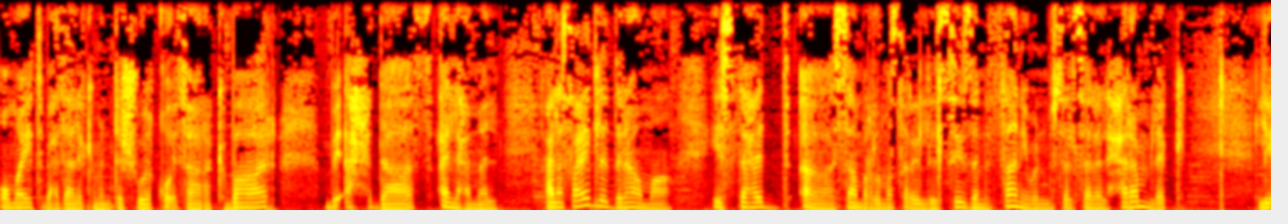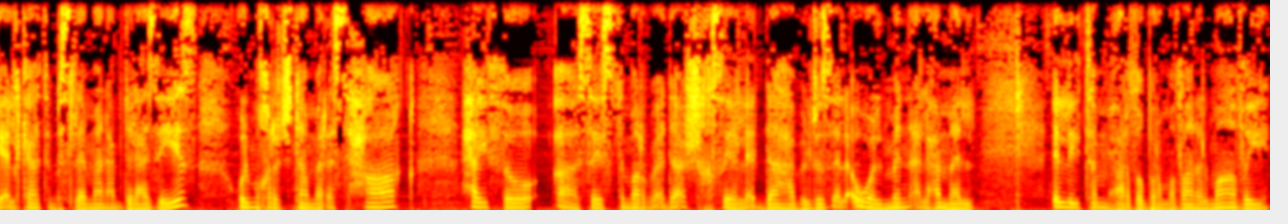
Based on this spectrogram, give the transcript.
وما يتبع ذلك من تشويق وإثارة كبار بأحداث العمل. على صعيد الدراما يستعد آه، سامر المصري لل season الثاني من مسلسل الحرملك للكاتب سليمان عبد العزيز والمخرج تامر إسحاق حيث آه، سيستمر بأداء الشخصية اللي أداها بالجزء الأول من العمل اللي تم عرضه برمضان الماضي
